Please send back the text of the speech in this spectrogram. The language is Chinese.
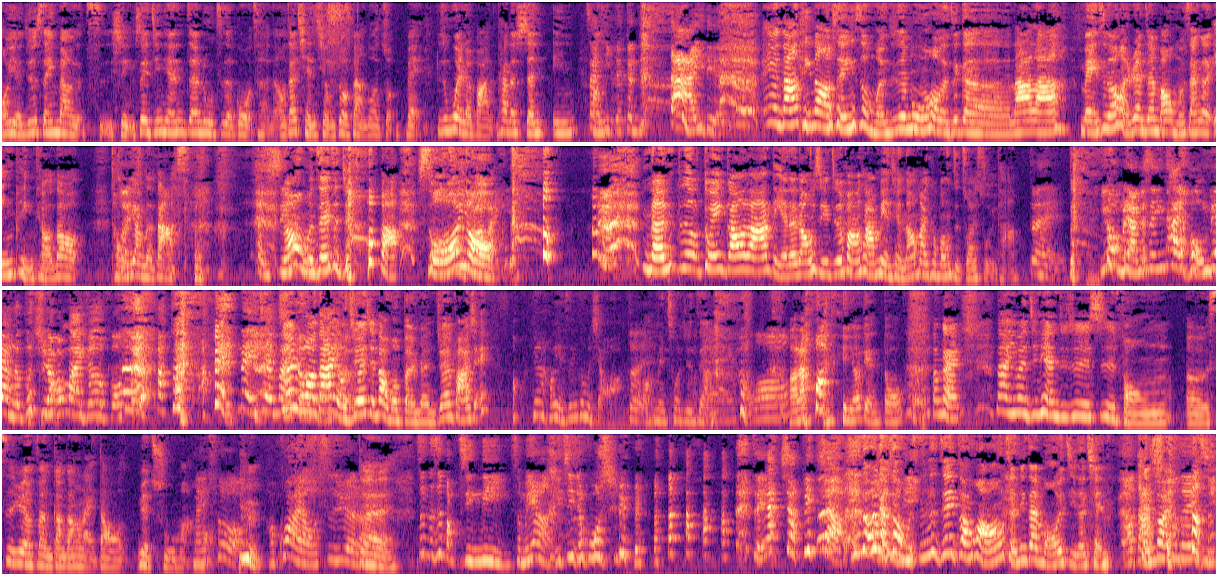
我们家好野就是声音非常有磁性，所以今天在录制的过程呢，我在前期我们做了非常多的准备，就是为了把他的声音再提的更大一点。因为大家听到的声音是我们就是幕后的这个拉拉，每次都很认真把我们三个音频调到同样的大声。然后我们这一次就要把所有 能堆高拉叠的东西，就放到他面前，然后麦克风只专属于他。对。因为我们两个声音太洪亮了，不需要麦克风。对，那一件麦克风。所以如果大家有机会见到我们本人，你就会发现，哎，哦，原来好野声音这么小啊。对，哦，没错，就是这样。Okay, 好哦。好了，话题有点多。OK，那因为今天就是适逢呃四月份刚刚来到月初嘛。没错。好快哦，四月了。对。真的是把精力怎么样？一季就过去了。怎样笑变笑？不是，我想说，我们只是这一状况，好像曾经在某一集的前前段那一集。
